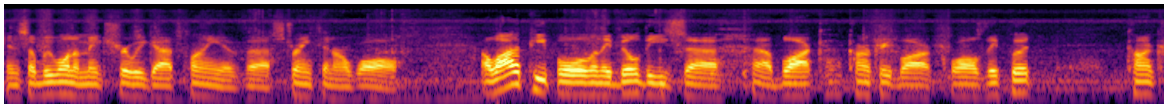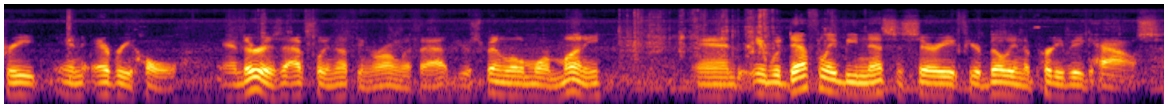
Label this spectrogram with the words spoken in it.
And so we want to make sure we got plenty of uh, strength in our wall. A lot of people, when they build these uh, uh, block concrete block walls, they put concrete in every hole. And there is absolutely nothing wrong with that. You're spending a little more money, and it would definitely be necessary if you're building a pretty big house.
